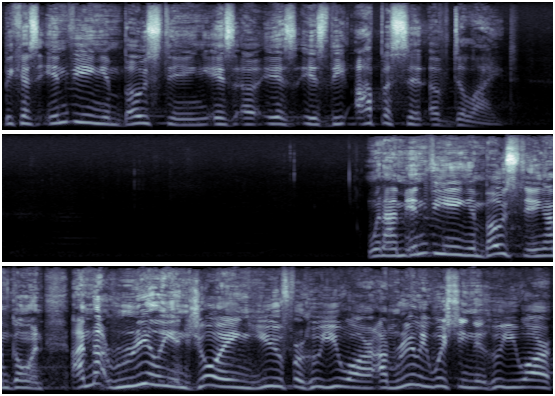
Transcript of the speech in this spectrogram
Because envying and boasting is, uh, is, is the opposite of delight. When I'm envying and boasting, I'm going, I'm not really enjoying you for who you are. I'm really wishing that who you are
